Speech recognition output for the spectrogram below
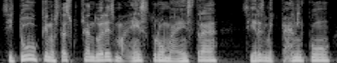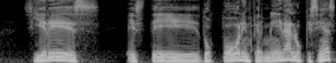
Si tú que nos estás escuchando eres maestro, maestra, si eres mecánico, si eres este doctor, enfermera, lo que seas,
